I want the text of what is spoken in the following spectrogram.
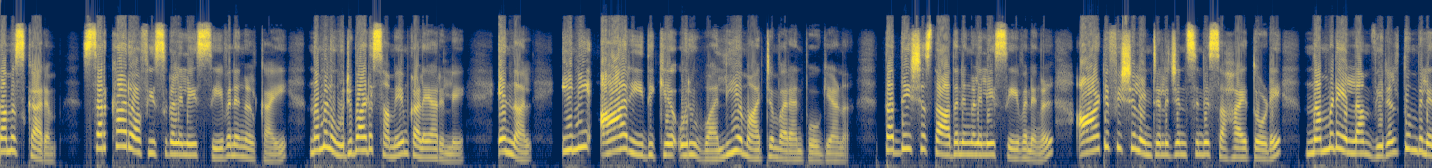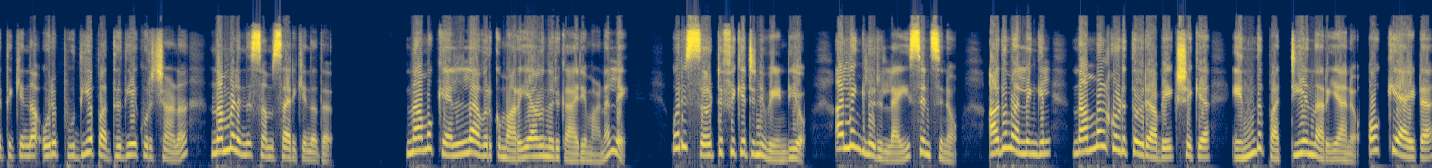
നമസ്കാരം. സർക്കാർ ഓഫീസുകളിലെ സേവനങ്ങൾക്കായി നമ്മൾ ഒരുപാട് സമയം കളയാറില്ലേ? എന്നാൽ ഇനി ആ രീതിക്ക് ഒരു വലിയ മാറ്റം വരാൻ പോവുകയാണ്. തദ്ദേശ സ്ഥാപനങ്ങളിലെ സേവനങ്ങൾ ആർട്ടിഫിഷ്യൽ ഇന്റലിജൻസിന്റെ സഹായത്തോടെ നമ്മുടെയെല്ലാം വിരൽത്തുമ്പിലെത്തിക്കുന്ന ഒരു പുതിയ പദ്ധതിയെക്കുറിച്ചാണ് നമ്മൾ ഇന്ന് സംസാരിക്കുന്നത്. നമുക്കെല്ലാവർക്കും അറിയാവുന്നൊരു കാര്യമാണല്ലേ? ഒരു സർട്ടിഫിക്കറ്റിന് വേണ്ടിയോ അല്ലെങ്കിൽ ഒരു ലൈസൻസിനോ അതുമല്ലെങ്കിൽ നമ്മൾ കൊടുത്ത ഒരു അപേക്ഷയ്ക്ക് എന്ത് പറ്റിയെന്നറിയാനോ ഒക്കെയായിട്ട്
